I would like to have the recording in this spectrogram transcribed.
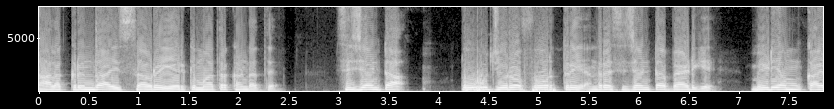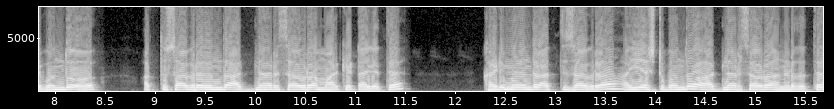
ನಾಲ್ಕರಿಂದ ಐದು ಸಾವಿರ ಏರಿಕೆ ಮಾತ್ರ ಕಂಡತ್ತೆ. Syngenta two zero four three ಅಂದರೆ ಸಿಜೆಂಟಾ ಬ್ಯಾಡ್ಗೆ ಮೀಡಿಯಂ ಕಾಯಿ ಬಂದು ಹತ್ತು ಸಾವಿರದಿಂದ ಹದಿನಾರು ಸಾವಿರ ಮಾರ್ಕೆಟ್ ಆಗುತ್ತೆ. ಕಡಿಮೆ ಅಂದರೆ ಹತ್ತು ಸಾವಿರ ಹೈಯೆಸ್ಟ್ ಬಂದು ಹದಿನಾರು ಸಾವಿರ ಹನ್ನೆರಡತ್ತೆ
